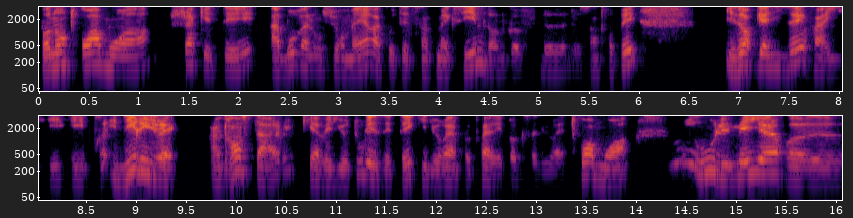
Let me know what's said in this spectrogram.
pendant trois mois chaque été à Beauvallon-sur-Mer, à côté de Sainte-Maxime, dans le golfe de, Saint-Tropez. Ils organisaient, enfin, ils, dirigeaient un grand stage qui avait lieu tous les étés, qui durait à peu près à l'époque, ça durait trois mois, où les meilleurs euh,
